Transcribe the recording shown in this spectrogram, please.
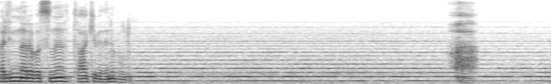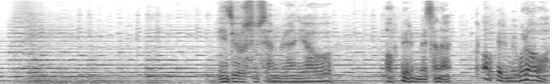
Halil'in arabasını takip edeni buldum. Ne diyorsun sen Bülent yahu? Aferin be sana. Aferin be bravo.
